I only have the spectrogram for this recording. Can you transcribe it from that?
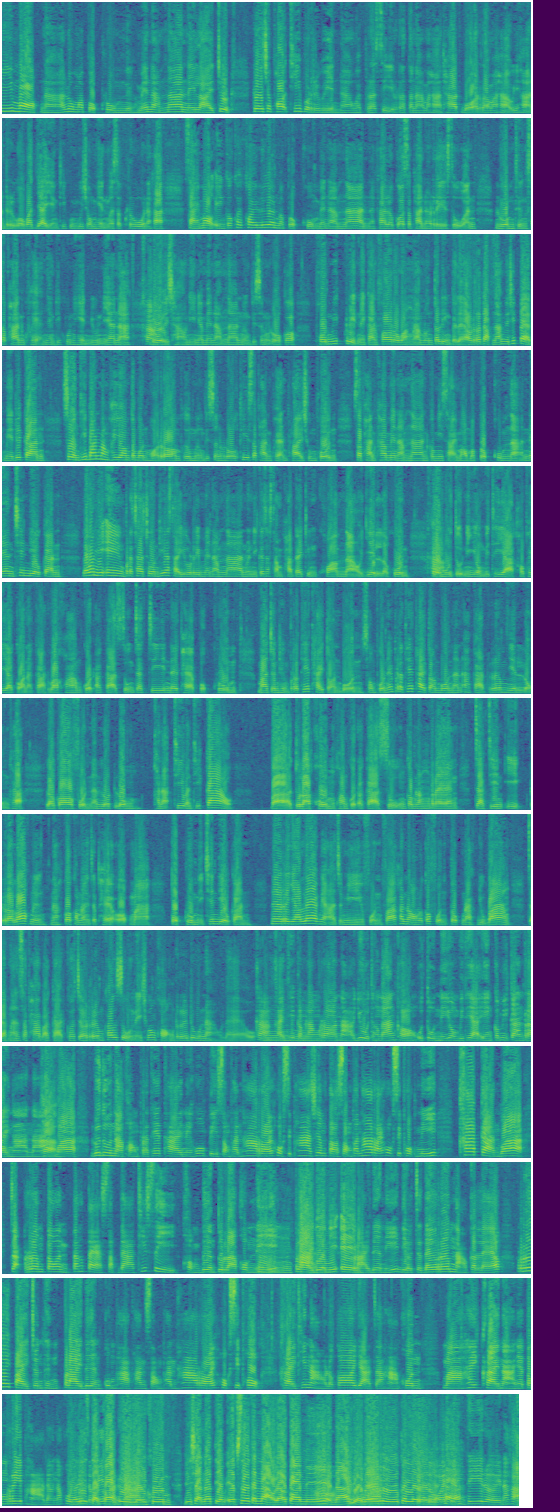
มีหมอกหนาลงมาปกคลุมเหนือแม่น้ำน่านในหลายจุด โดยเฉพาะที่บริเวณหน้าวัดพระศรีรัตนมหาธาตุวรมหาวิหาร หรือว่าวัดใหญ่อย่างที่คุณผู้ชมเห็นเมื่อสักครู่นะคะ สายหมอกเองก็ค่อยๆ เลื่อนมาปกคลุมแม่น้ำน่านนะคะ แล้วก็สะพานนเรศวรรวมถึงสะพานแขวนอย่างที่คุณเห็นอยู่เนี่ยนะค่ะโดยเช้านี้เนี่ยแม่น้ำน่านเมืองพิษณุโลกก็ พ้นวิกฤตในการเฝ้าระวังน้ำล้นตลิ่งไปแล้ว ระดับน้ำอยู่ที่ 8 เมตรด้วยกัน ส่วนที่บ้านบางพยอมตำบลหัวรอมอำเภอเมืองพิษณุโลกที่สะพานแขวนพลายชุมพลสะพานข้ามแม่น้ำน่านก็มีสายหมอกมาปกคลุมหนาแน่นเช่นเดียวกัน แล้ววันนี้เองประชาชนที่อาศัยอยู่ริมแม่น้ำน่าน วันนี้ก็จะสัมผัสได้ถึงความหนาวเย็นแล้วคุณค่ะกรมอุตุนิยมวิทยาเขาพยากรณ์อากาศว่าความกดอากาศสูงจากจีนได้แผ่ปกคลุม มาจนถึงประเทศไทยตอนบน ส่งผลให้ประเทศไทยตอนบนนั้นอากาศเริ่มเย็นลงค่ะ แล้วก็ฝนนั้นลดลงขณะที่วันที่ 9 ป่าตุลาคม ความกดอากาศสูงกำลังแรง จากจีนอีกระลอกหนึ่งนะก็กำลังจะแผ่ออกมาปกคลุมอีกเช่นเดียวกัน ในระยะแรกเนี่ยอาจจะมีฝนฟ้าขนองแล้วก็ฝนตกหนักอยู่บ้าง จากนั้นสภาพอากาศก็จะเริ่มเข้าสู่ในช่วงของฤดูหนาวแล้วค่ะอืมใครที่กำลังรอหนาวอยู่ทางด้านของอุตุนิยมวิทยาเองก็มีการรายงานนะค่ะว่าฤดูหนาวของประเทศไทยในห่วงปี 2565 เชื่อมต่อ 2566 นี้ คาดการณ์ว่าจะเริ่มต้นตั้งแต่สัปดาห์ที่ 4 ของเดือนตุลาคมนี้อืมปลายเดือนนี้เอง ปลายเดือนนี้เดี๋ยวจะได้เริ่มหนาวกันแล้ว เรื่อยไปจนถึงปลายเดือนกุมภาพันธ์2566 ใครที่หนาวแล้วก็อยากจะหาคนมาให้คลายหนาวเนี่ยต้องรีบหาแล้วนะคุณเฮ้ยเดี๋ยวจะแต่ไม่ก่อนอื่นทัเลยการคุณ ดิฉันน่ะเตรียมเอฟเสื้อกันหนาวแล้วตอนนี้อ๋อนะเตรีเผื่ยอมตัวได้รู้กันเลยเตรียมตัวนะไว้คะเต็มที่เลยนะคะ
